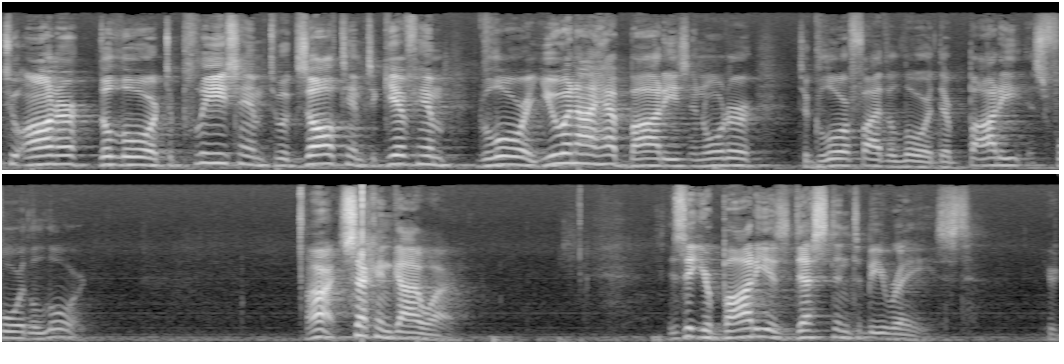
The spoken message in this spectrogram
to honor the Lord, to please Him, to exalt Him, to give Him glory. You and I have bodies in order to glorify the Lord. Their body is for the Lord. All right, second guy wire is that your body is destined to be raised. Your,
